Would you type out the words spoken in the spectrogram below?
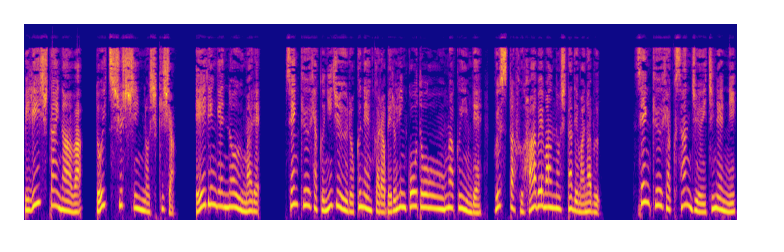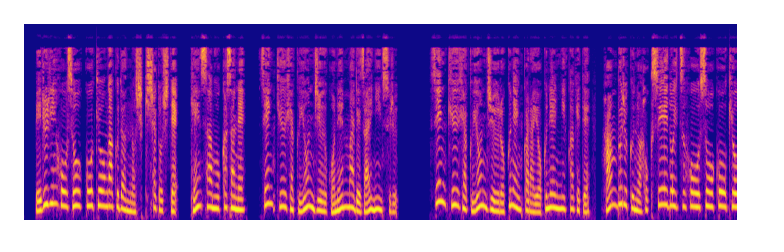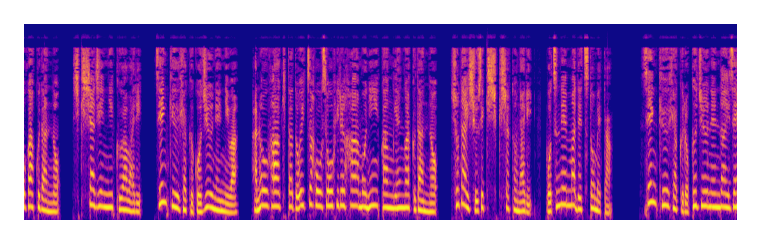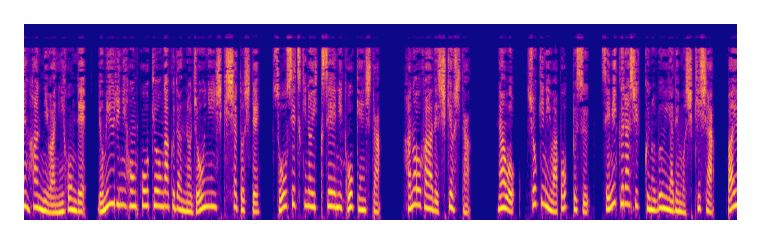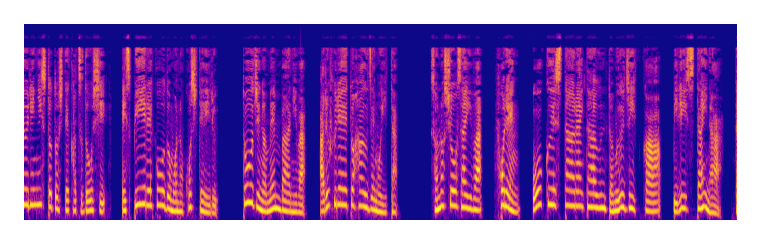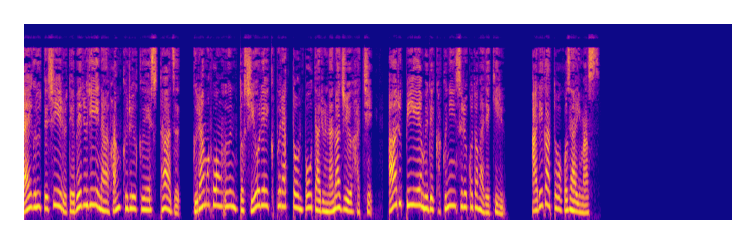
ビリー・シュタイナーは、ドイツ出身の指揮者、エーリンゲンの生まれ。1926年からベルリン高等音楽院でグスタフ・ハーベマンの下で学ぶ。1931年にベルリン放送交響楽団の指揮者として研鑽を重ね、1945年まで在任する。1946年から翌年にかけて、ハンブルクの北西ドイツ放送交響楽団の指揮者陣に加わり、1950年には、ハノーファー北ドイツ放送フィルハーモニー管弦楽団の初代主席指揮者となり、没年まで務めた。1960年代前半には日本で、読売日本交響楽団の常任指揮者として、創設機の育成に貢献した。ハノーファーで死去した。なお、初期にはポップス、セミクラシックの分野でも指揮者、バイオリニストとして活動し、SP レコードも残している。当時のメンバーには、アルフレート・ハウゼもいた。その詳細は、フォレン、オークエスターライターウント・ムージーカー、ビリー・スタイナー、ダイグルテシール・デベルリーナー・ファンクルークエスターズ、グラモフォン・ウント・シオレイク・プラットン・ポータル78、RPM で確認することができる。ありがとうございます。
